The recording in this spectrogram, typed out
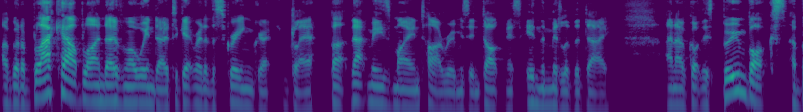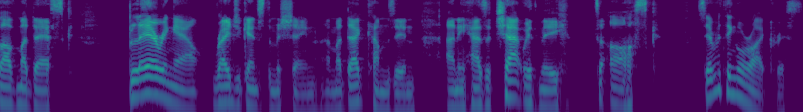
I've got a blackout blind over my window to get rid of the screen glare, but that means my entire room is in darkness in the middle of the day. And I've got this boombox above my desk blaring out Rage Against the Machine. And my dad comes in and he has a chat with me to ask, Is everything all right, Chris?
